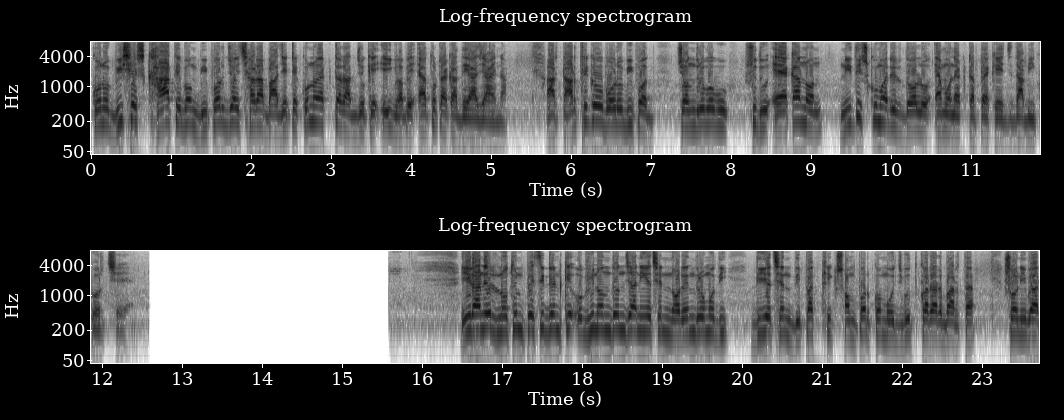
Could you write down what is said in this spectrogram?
কোনো বিশেষ খাত এবং বিপর্যয় ছাড়া বাজেটে কোনো একটা রাজ্যকে এইভাবে এত টাকা দেয়া যায় না। আর তার থেকেও বড় বিপদ, চন্দ্রবাবু শুধু একা নন, নীতিশ কুমারের দলও এমন একটা প্যাকেজ দাবি করছে। ইরানের নতুন প্রেসিডেন্টকে অভিনন্দন জানিয়েছেন নরেন্দ্র মোদী, দিয়েছেন দ্বিপাক্ষিক সম্পর্ক মজবুত করার বার্তা। শনিবার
